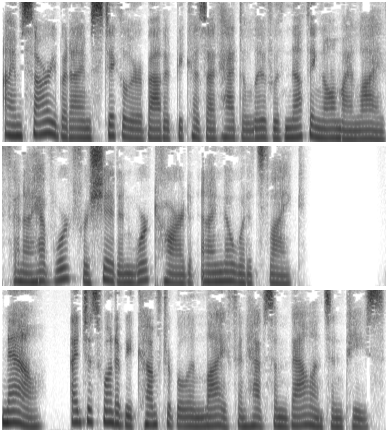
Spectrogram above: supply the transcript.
I'm sorry, but I am stickler about it because I've had to live with nothing all my life and I have worked for shit and worked hard and I know what it's like. Now, I just want to be comfortable in life and have some balance and peace.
